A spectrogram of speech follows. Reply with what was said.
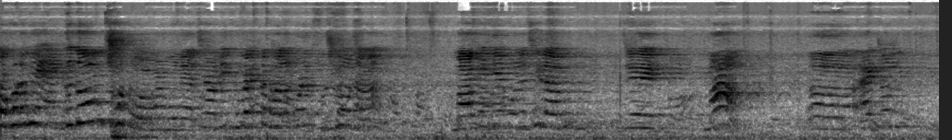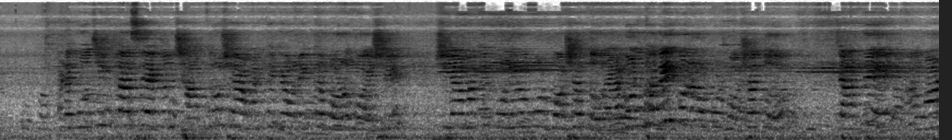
যখন আমি একদম ছোট, আমার মনে আছে, আমি খুব একটা ভালো করে বুঝিও না, মাকে গিয়ে বলেছিলাম যে, মা একজন, একটা কোচিং ক্লাসে একজন ছাত্র, সে আমার থেকে অনেকটা বড় বয়সে, সে আমাকে কোলের ওপর বসাতো এমন ভাবেই কোলের ওপর বসাতো যাতে আমার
